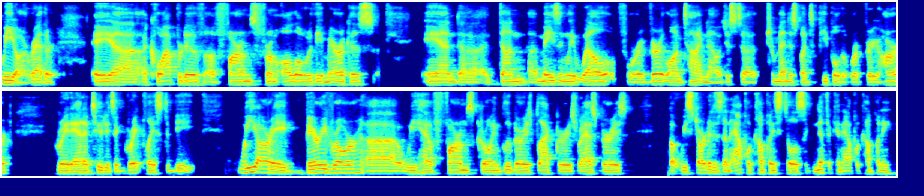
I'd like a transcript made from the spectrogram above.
we are rather, a, uh, a, cooperative of farms from all over the Americas and uh, done amazingly well for a very long time now. Just a tremendous bunch of people that work very hard, great attitude. It's a great place to be we are a berry grower. Uh, we have farms growing blueberries, blackberries, raspberries, but we started as an apple company, still a significant apple company,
